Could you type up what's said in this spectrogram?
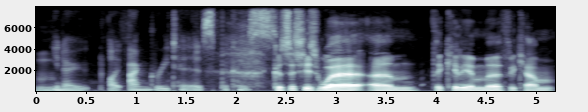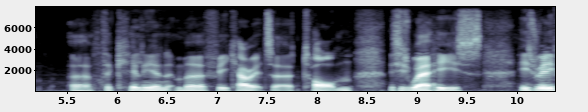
Hmm. you know, like angry tears because. Because this is where um, the Cillian Murphy cam, uh, the Cillian Murphy character Tom, this is where he's he's really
